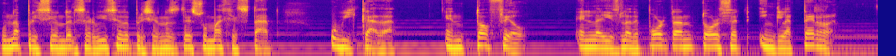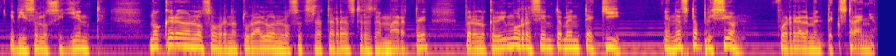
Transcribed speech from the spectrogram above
una prisión del Servicio de Prisiones de Su Majestad, ubicada en Toffill, en la isla de Portland, Dorset, Inglaterra y dice lo siguiente, no creo en lo sobrenatural o en los extraterrestres de Marte, pero lo que vimos recientemente aquí en esta prisión fue realmente extraño.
